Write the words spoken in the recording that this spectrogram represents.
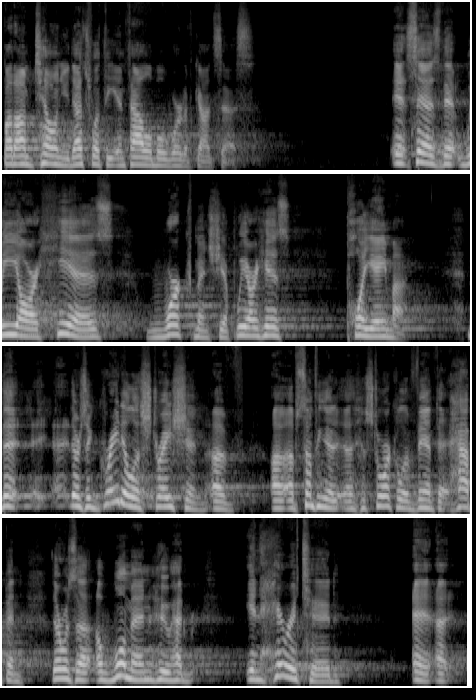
But I'm telling you, that's what the infallible Word of God says. It says that we are His workmanship, we are His poema. That, uh, there's a great illustration of, uh, of something, a historical event that happened. There was a, a woman who had inherited a, a,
